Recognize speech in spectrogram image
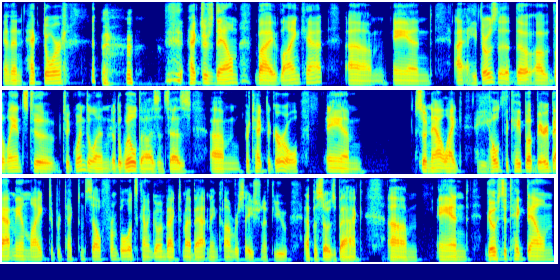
and then Hector Hector's down by Lying Cat, um, and I, he throws the the uh, the lance to to Gwendolyn. Or the Will does and says, um, "Protect the girl." And so now, like he holds the cape up very Batman-like to protect himself from bullets. Kind of going back to my Batman conversation a few episodes back, um, and goes to take down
